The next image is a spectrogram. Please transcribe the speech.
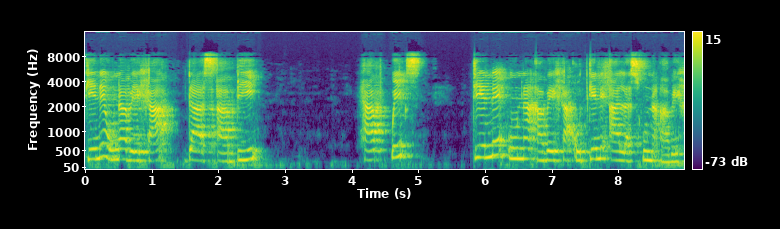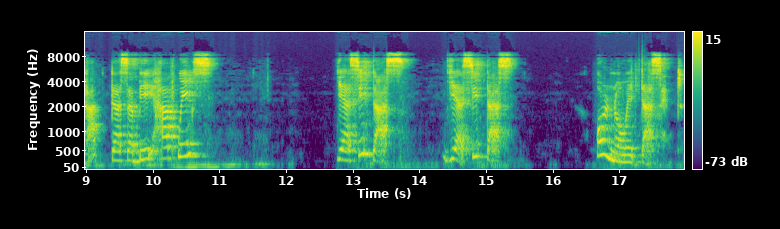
tiene una abeja, does a bee have wings? ¿Tiene una abeja o tiene alas una abeja? Does a bee have wings? Yes, it does. Yes, it does. Or no, it doesn't.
